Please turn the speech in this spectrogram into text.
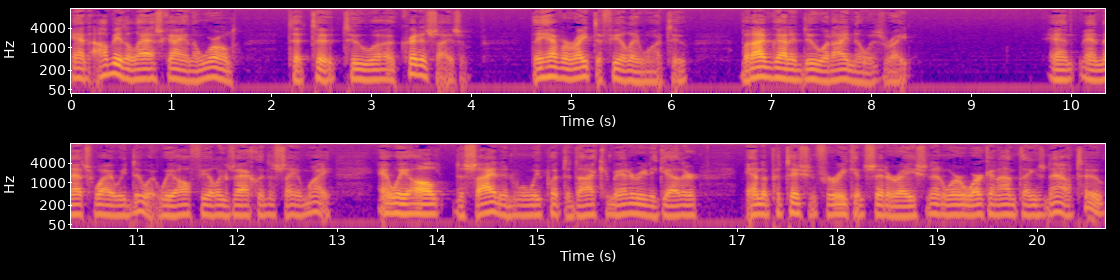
And I'll be the last guy in the world to, to, to uh, criticize them. They have a right to feel they want to, but I've got to do what I know is right. And, and that's why we do it. We all feel exactly the same way. And we all decided when we put the documentary together and the petition for reconsideration, and we're working on things now too.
